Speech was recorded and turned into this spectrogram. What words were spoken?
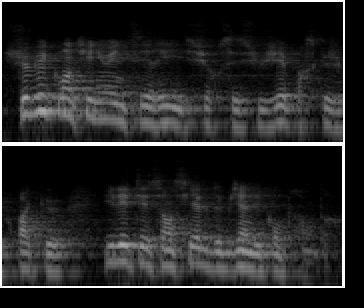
Je vais continuer une série sur ces sujets parce que je crois qu'il est essentiel de bien les comprendre.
